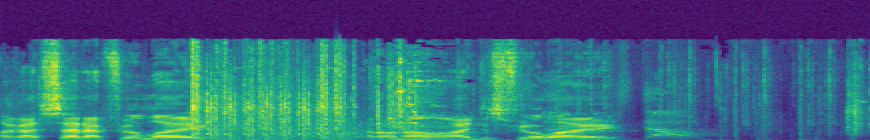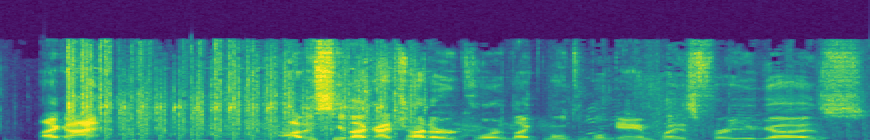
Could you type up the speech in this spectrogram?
Like I said, I feel like... I don't know. I just feel like... Like, I... Obviously, like, I try to record, like, multiple gameplays for you guys.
